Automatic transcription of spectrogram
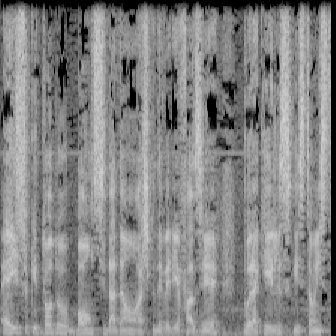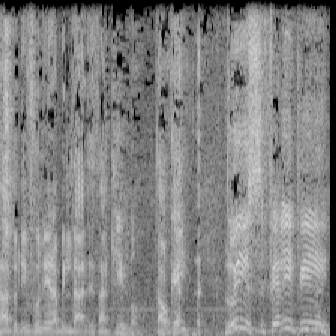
é isso que todo bom cidadão acho que deveria fazer por aqueles que estão em estado de vulnerabilidade, tá? Que bom. Tá ok? Luiz Felipe,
